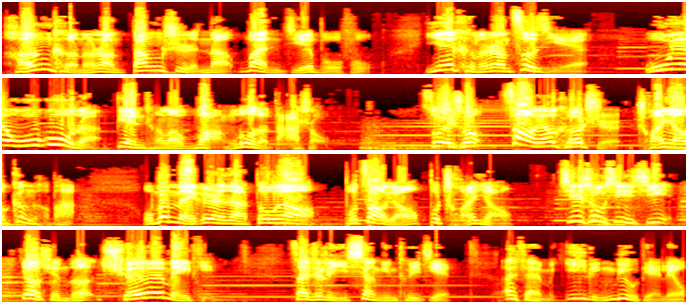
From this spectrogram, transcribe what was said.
很可能让当事人呢万劫不复，也可能让自己。无缘无故的变成了网络的打手，所以说造谣可耻，传谣更可怕。我们每个人呢都要不造谣、不传谣，接受信息要选择权威媒体。在这里向您推荐 FM 一零六点六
